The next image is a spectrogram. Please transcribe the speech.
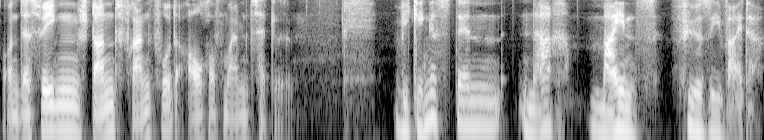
Und deswegen stand Frankfurt auch auf meinem Zettel. Wie ging es denn nach Mainz für Sie weiter?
